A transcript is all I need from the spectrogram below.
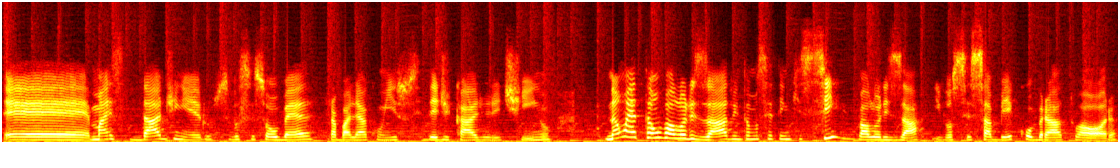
É, mas dá dinheiro se você souber trabalhar com isso, se dedicar direitinho. Não é tão valorizado, então você tem que se valorizar e você saber cobrar a tua hora.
